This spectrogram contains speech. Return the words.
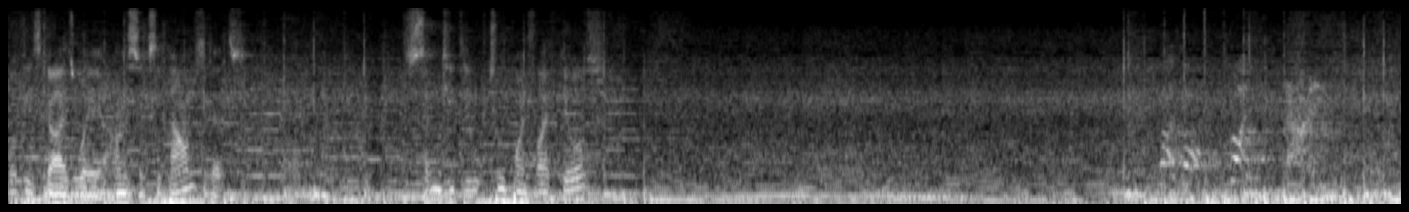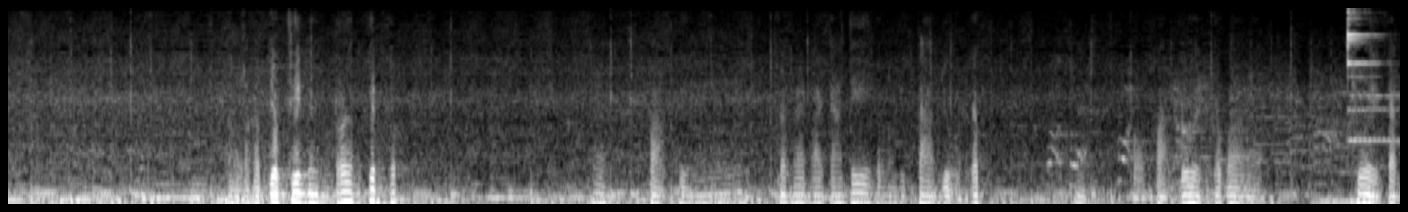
Both these guys weigh 160 pounds. That's 72.5 kilos. เอาละครับยกที่หนึ่งเริ่มขึ้นครับ ที่กำลังติดตามอยู่นะครับขอฝากด้วยนะครับว่าช่วยกัน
